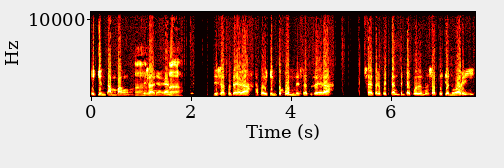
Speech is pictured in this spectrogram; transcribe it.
izin tambang Ah. misalnya kan Heeh. di satu daerah atau izin kebun di satu daerah. Saya terbitkan pencabutan itu 1 Januari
